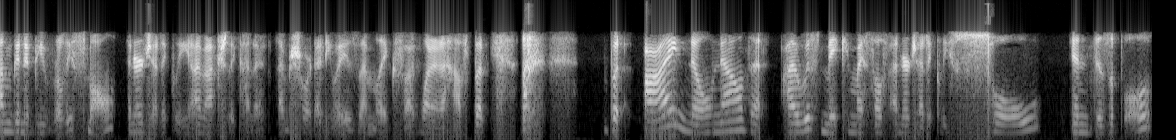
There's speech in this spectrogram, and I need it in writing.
I'm going to be really small energetically. I'm actually kind of I'm short anyways. I'm like five one and a half, but but I know now that I was making myself energetically so invisible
